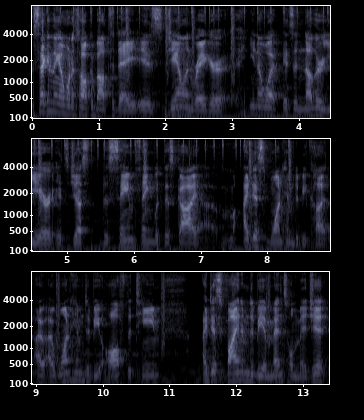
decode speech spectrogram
second thing I want to talk about today is Jalen Reagor. You know what? It's another year. It's just the same thing with this guy. Um, I just want him to be cut. I, I, want him to be off the team. I just find him to be a mental midget.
